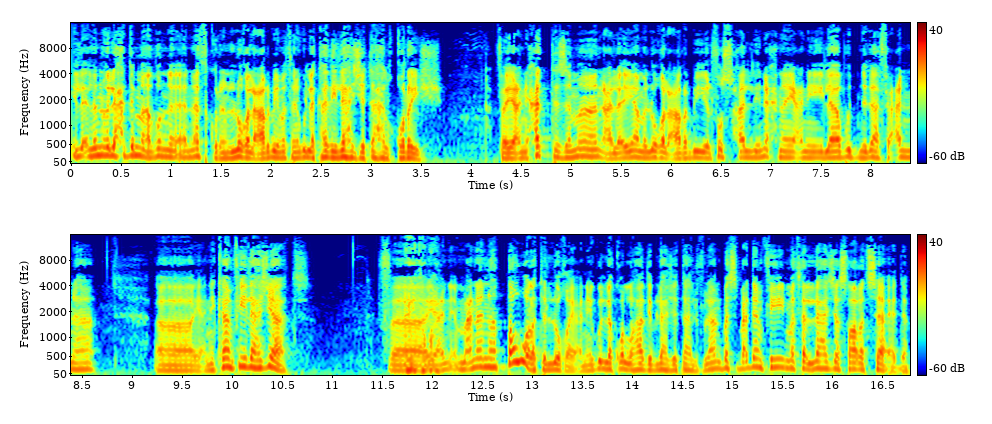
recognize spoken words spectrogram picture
الا لأنه إلى حد ما أظن أنا أذكر إن اللغة العربية مثلا يقول لك هذه لهجة أهل قريش. فيعني حتى زمان على أيام اللغة العربية الفصحى اللي نحن يعني لابد ندافع عنها آه يعني كان في لهجات. فيعني معناه أنها تطورت اللغة يعني يقول لك والله هذه بلهجة أهل فلان بس بعدين في مثلا لهجة صارت سائدة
